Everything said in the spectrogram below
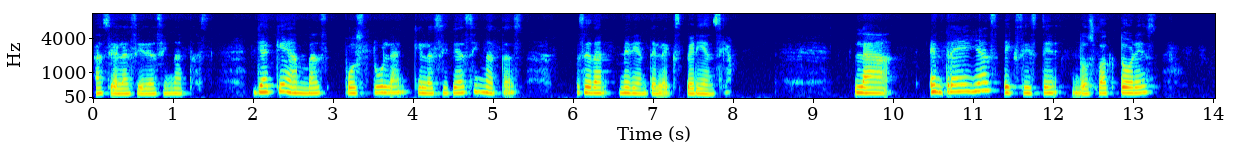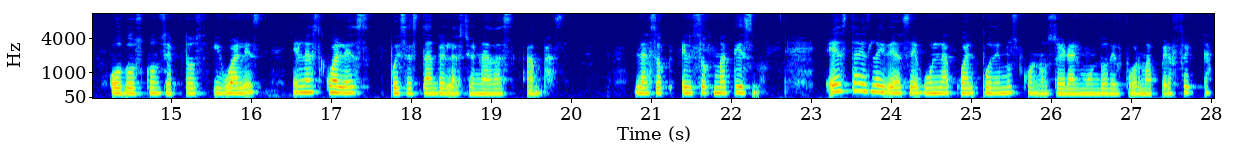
hacia las ideas innatas, ya que ambas postulan que las ideas innatas se dan mediante la experiencia. entre ellas existen dos factores o dos conceptos iguales en las cuales pues están relacionadas ambas el sogmatismo. Esta es la idea según la cual podemos conocer al mundo de forma perfecta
